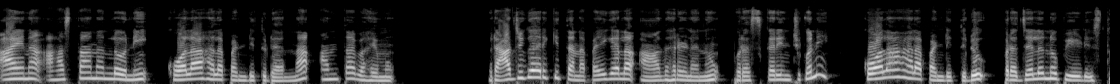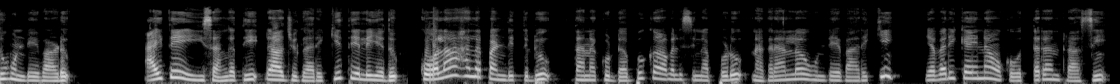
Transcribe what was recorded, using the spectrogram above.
ఆయన ఆస్థానంలోని కోలాహల పండితుడన్నా అంత భయము. రాజుగారికి తనపై గల ఆదరణను పురస్కరించుకొని కోలాహల పండితుడు ప్రజలను పీడిస్తూ ఉండేవాడు. అయితే ఈ సంగతి రాజుగారికి తెలియదు. కోలాహల పండితుడు తనకు డబ్బు కావలసినప్పుడు నగరంలో ఉండేవారికి ఎవరికైనా ఒక ఉత్తరం రాసి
